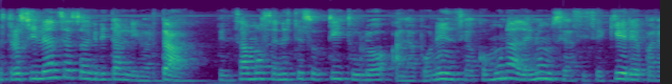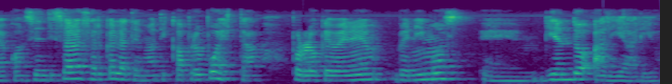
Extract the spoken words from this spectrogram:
Nuestros silencios hoy gritan libertad, Pensamos en este subtítulo a la ponencia como una denuncia, si se quiere, para concientizar acerca de la temática propuesta, por lo que venimos eh, viendo a diario.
